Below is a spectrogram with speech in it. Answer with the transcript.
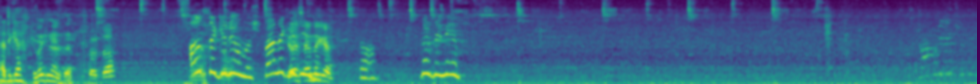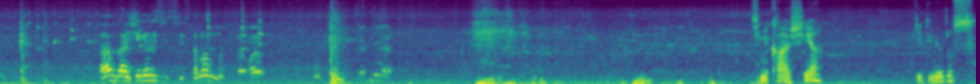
Hadi gel. Köpek nerede? Yukarıda. Alıp da geliyormuş. Ben de Gel sen de gel. Tamam. Dur benim. Tamam karşıya gelirsiniz siz tamam mı? Tamam. Şimdi karşıya gidiyoruz.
